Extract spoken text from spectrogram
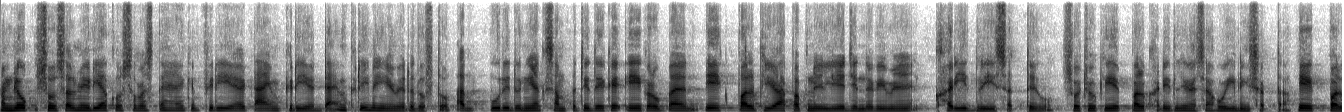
हम लोग सोशल मीडिया को समझते हैं कि फ्री है टाइम फ्री है। टाइम फ्री नहीं है मेरे दोस्तों। अब पूरी दुनिया की संपत्ति दे के एक रुपए, एक पल भी आप अपने लिए ज़िंदगी में खरीद नहीं सकते हो। सोचो कि एक पल खरीद ले ऐसा हो ही नहीं सकता। एक पल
